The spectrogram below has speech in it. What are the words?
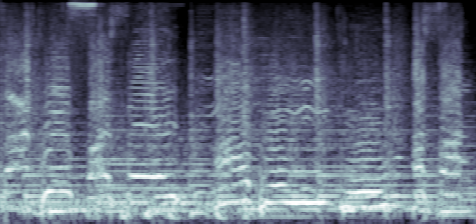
sacrifice, I bring you a sacrifice.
